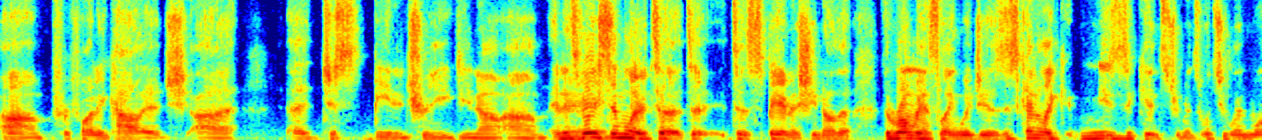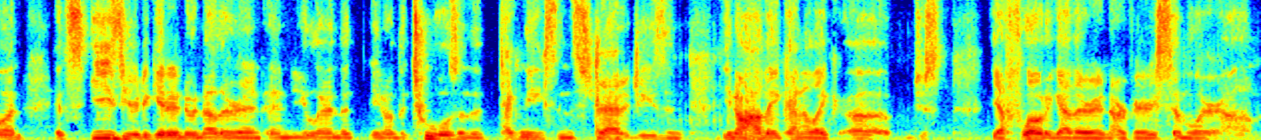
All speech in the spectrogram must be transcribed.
um, for fun in college. Uh, uh, just being intrigued, you know. Um, and it's very similar to, to to Spanish, you know. The the Romance languages it's kind of like music instruments. Once you learn one, it's easier to get into another, and and you learn the you know the tools and the techniques and the strategies, and you know how they kind of like uh, just yeah flow together and are very similar. Um,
